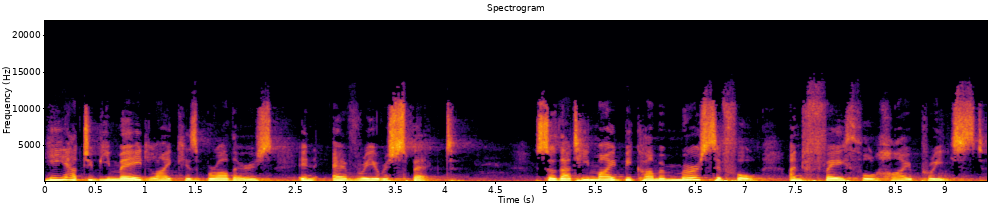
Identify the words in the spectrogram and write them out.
he had to be made like his brothers in every respect, so that he might become a merciful and faithful high priest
